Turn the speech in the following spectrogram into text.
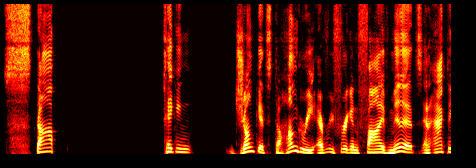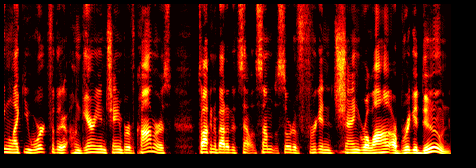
stop taking junkets to Hungary every friggin' five minutes and acting like you work for the Hungarian Chamber of Commerce, talking about it at some, sort of friggin' Shangri La or Brigadoon.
